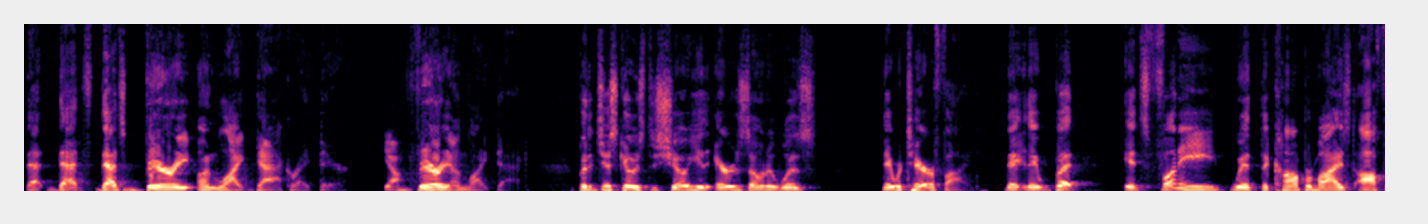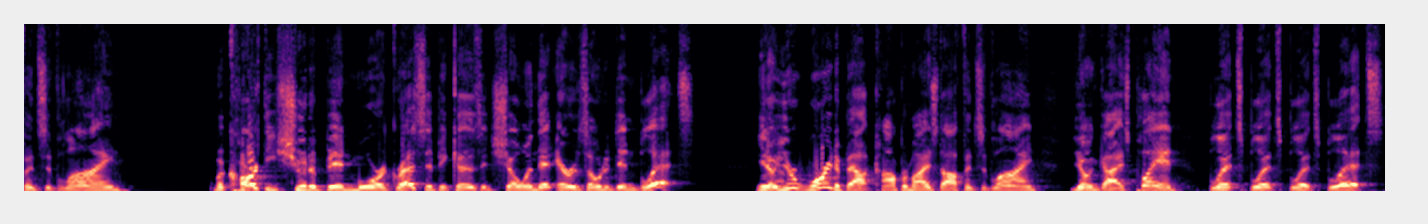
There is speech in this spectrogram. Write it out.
That that's that's very unlike Dak right there. Yeah. Very unlike Dak. But it just goes to show you Arizona was they were terrified. They they but it's funny with the compromised offensive line. McCarthy should have been more aggressive because it's showing that Arizona didn't blitz. You know, you're worried about compromised offensive line, young guys playing blitz, blitz, blitz, blitz,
